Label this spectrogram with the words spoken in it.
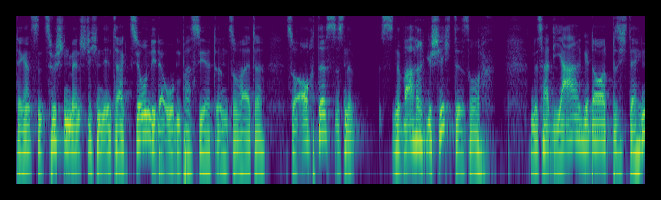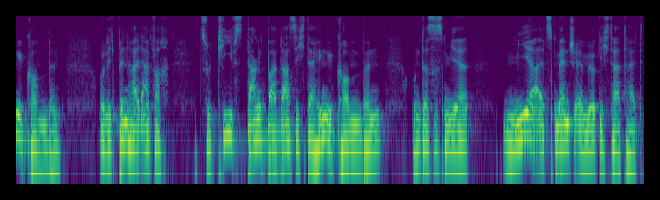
der ganzen zwischenmenschlichen Interaktion, die da oben passiert und so weiter. So, auch das ist eine, ist eine wahre Geschichte so. Und es hat Jahre gedauert, bis ich da hingekommen bin. Und ich bin halt einfach zutiefst dankbar, dass ich da hingekommen bin und dass es mir, mir als Mensch ermöglicht hat, halt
